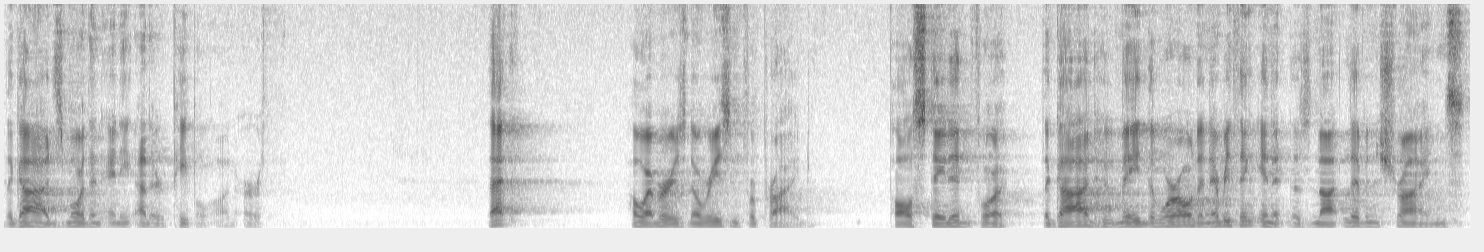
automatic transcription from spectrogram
the gods more than any other people on earth. That however, is no reason for pride. Paul stated, For the God who made the world and everything in it does not live in shrines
